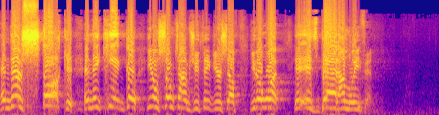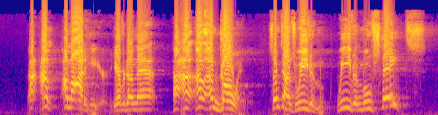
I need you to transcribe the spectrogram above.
And they're stuck and they can't go. You know, sometimes you think to yourself, you know what? It's bad, I'm leaving. I, am I'm, I'm out of here. You ever done that? I, I, I'm going. Sometimes we even, we even move states.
